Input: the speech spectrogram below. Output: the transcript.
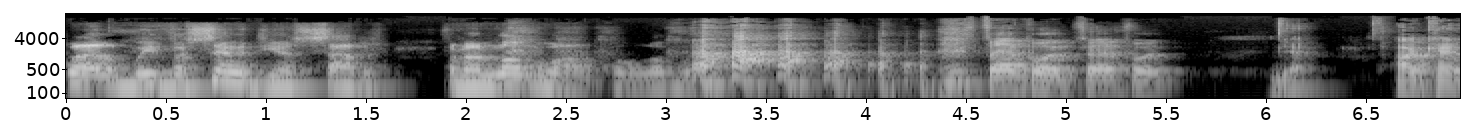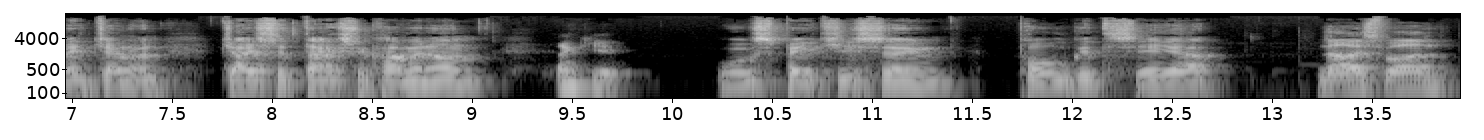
Well, we've assumed you're sad for a long while, Paul, haven't we? fair point, fair point. Yeah. Okay, then, gentlemen. Jason, thanks for coming on. Thank you. We'll speak to you soon. Paul, good to see you. Nice one.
